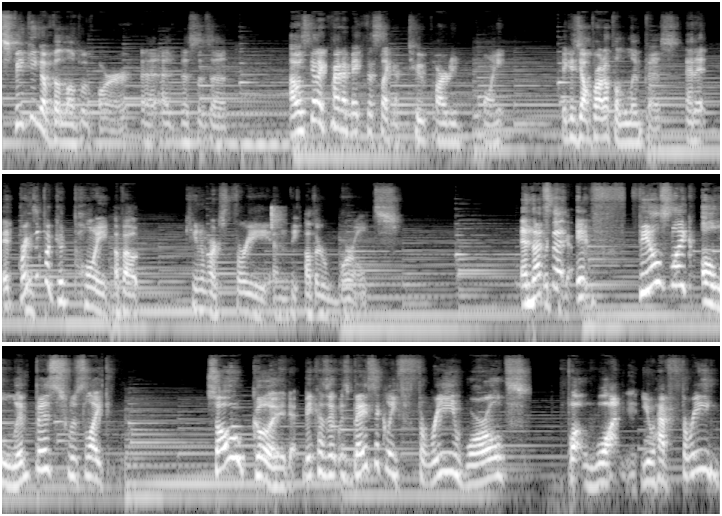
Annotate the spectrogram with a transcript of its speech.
speaking of the lump of horror, uh, uh, this is a. I was gonna kind of make this like a two-party point because y'all brought up Olympus, and it it brings up a good point about Kingdom Hearts three and the other worlds, and that's What that it feels like Olympus was like so good because it was basically three worlds but one. You have three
